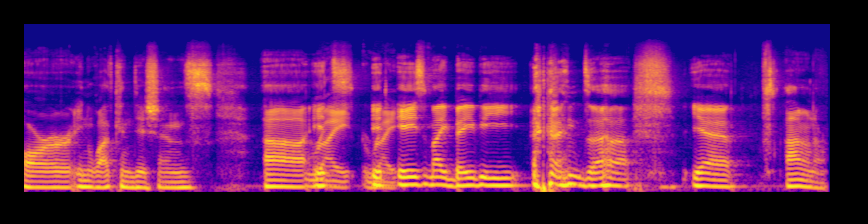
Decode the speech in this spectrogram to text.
or in what conditions. Uh, right, right. It is my baby, and uh, yeah, I don't know.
